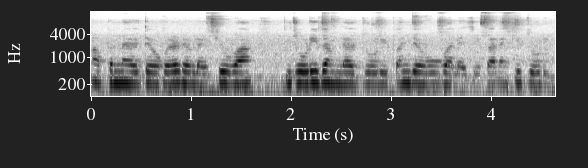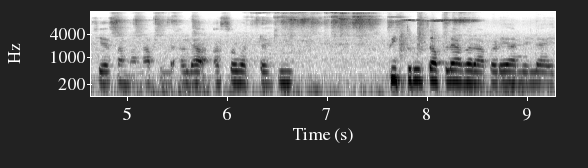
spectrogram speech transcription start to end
आपण नैवेद्य वगैरे ठेवला आहे किंवा जोडी जमल्यास जोडी पण जेवू घालायची. कारण की जोडीच्या समान आपल्याला असं वाटतं की पितृच आपल्या घराकडे आलेले आहेत.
